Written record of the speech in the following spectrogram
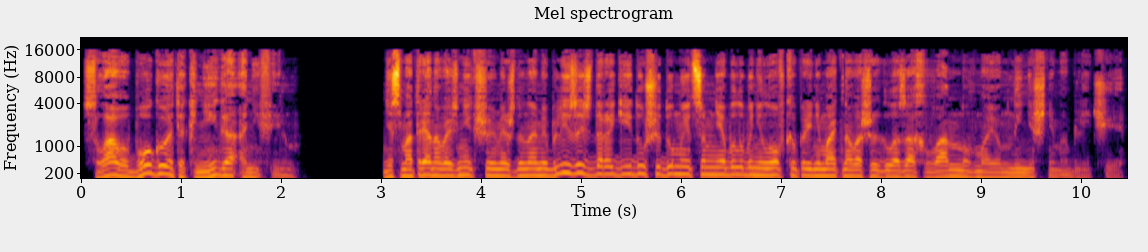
Слава богу, это книга, а не фильм. Несмотря на возникшую между нами близость, дорогие души, думается, мне было бы неловко принимать на ваших глазах ванну в моем нынешнем обличии.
